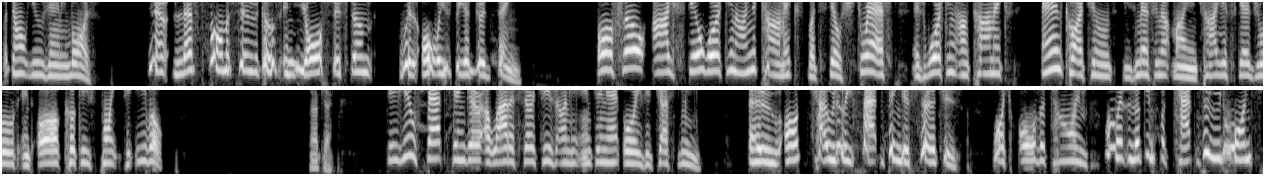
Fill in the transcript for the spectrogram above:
but don't use anymore. You know, less pharmaceuticals in your system will always be a good thing. Also, I'm still working on the comics, but still stressed as working on comics and cartoons. is messing up my entire schedules, and all cookies point to evil. Okay. Do you fat finger a lot of searches on the internet, or is it just me? Oh, I'll totally fat finger searches. Like all the time. I went looking for cat food once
